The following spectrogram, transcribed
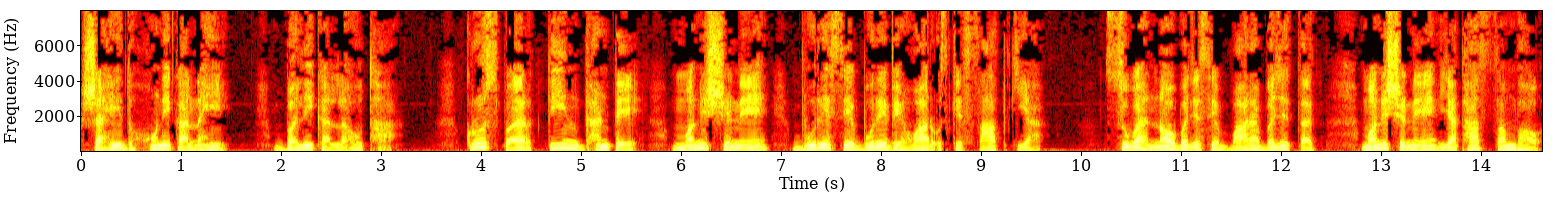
शहीद होने का नहीं, बलि का लहू था। क्रूस पर तीन घंटे मनुष्य ने बुरे से बुरे व्यवहार उसके साथ किया। सुबह नौ बजे से बारह बजे तक मनुष्य ने यथासंभव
